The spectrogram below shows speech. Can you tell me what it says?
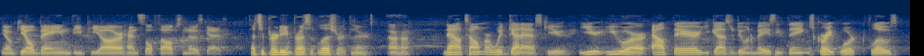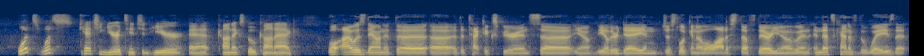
you know Gilbane, DPR, Hensel Phelps, and those guys. That's a pretty impressive list right there. Uh huh. Now, Tomer, we've got to ask you. You you are out there. You guys are doing amazing things, great workflows. What's what's catching your attention here at ConExpo ConAgg? Well, I was down at the uh, at the tech experience, uh, you know, the other day, and just looking at a lot of stuff there, you know, and, and that's kind of the ways that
